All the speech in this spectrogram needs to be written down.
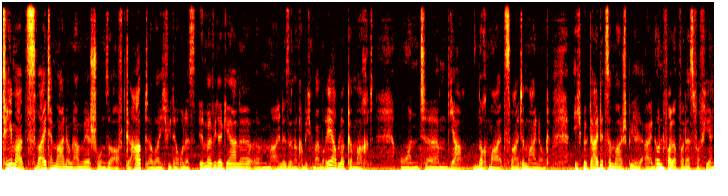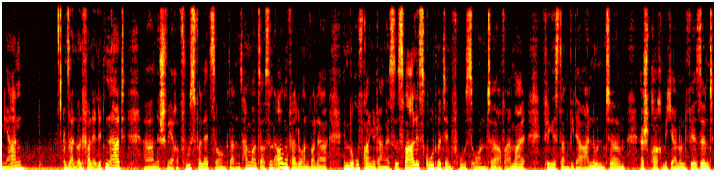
Thema zweite Meinung haben wir schon so oft gehabt, aber ich wiederhole es immer wieder gerne. Ähm, eine Sendung habe ich mal im Reha-Blog gemacht. Und ähm, ja, nochmal, zweite Meinung. Ich begleite zum Beispiel ein Unfallopfer, das vor vielen Jahren seinen Unfall erlitten hat, äh, eine schwere Fußverletzung. Dann haben wir uns aus den Augen verloren, weil er im Beruf reingegangen ist. Es war alles gut mit dem Fuß und äh, auf einmal fing es dann wieder an und ähm, er sprach mich an und wir sind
